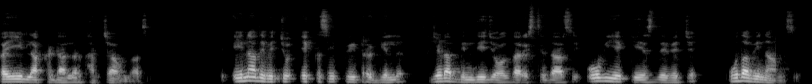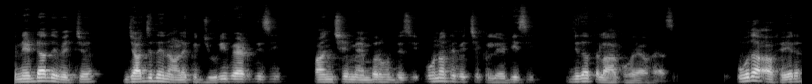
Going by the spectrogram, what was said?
ਕਈ ਲੱਖ ਡਾਲਰ ਖਰਚਾ ਹੁੰਦਾ ਸੀ। ਤੇ ਇਹਨਾਂ ਦੇ ਵਿੱਚੋਂ ਇੱਕ ਸੀ ਪੀਟਰ ਗਿੱਲ, ਜਿਹੜਾ ਬਿੰਦੀ ਜੋਲ ਦਾ ਰਿਸ਼ਤੇਦਾਰ ਸੀ, ਉਹ ਵੀ ਇਹ ਕੇਸ ਦੇ ਵਿੱਚ ਉਹਦਾ ਵੀ ਨਾਮ ਸੀ ਕੈਨੇਡਾ ਦੇ ਵਿੱਚ ਜੱਜ ਦੇ ਨਾਲ ਇੱਕ ਜੂਰੀ ਬੈਠਦੀ ਸੀ, ਪੰਜ ਛੇ ਮੈਂਬਰ ਹੁੰਦੇ ਸੀ, ਉਹਨਾਂ ਦੇ ਵਿੱਚ ਇੱਕ ਲੇਡੀ ਸੀ, ਜਿਹਦਾ ਤਲਾਕ ਹੋਇਆ ਹੋਇਆ ਸੀ ਉਹਦਾ ਅਫੇਅਰ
